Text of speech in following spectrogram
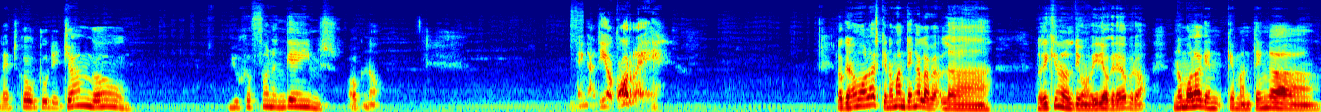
Let's go to the jungle. You have fun and games. Oh, no. Venga, tío, corre. Lo que no mola es que no mantenga la... Lo dije en el último vídeo, creo, pero no mola que, que mantenga...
